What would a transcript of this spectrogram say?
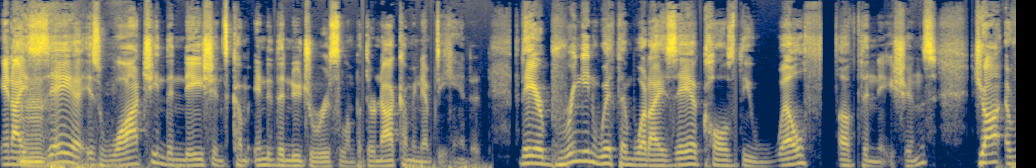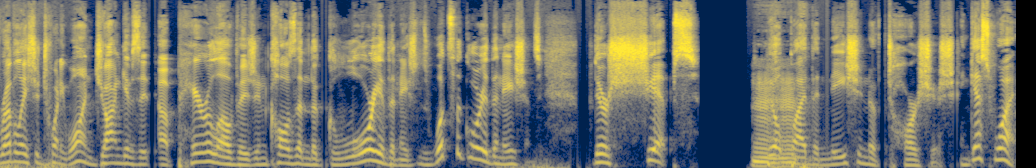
And Mhm. Isaiah is watching the nations come into the New Jerusalem, but they're not coming empty handed. They are bringing with them what Isaiah calls the wealth of the nations. John, uh, Revelation 21, John gives it a parallel vision, calls them the glory of the nations. What's the glory of the nations? They're ships built Mhm. by the nation of Tarshish. And guess what?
